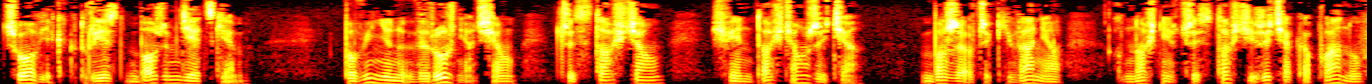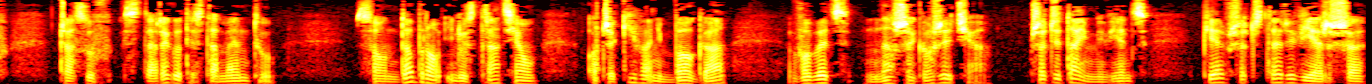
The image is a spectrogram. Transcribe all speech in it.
Człowiek, który jest Bożym dzieckiem, powinien wyróżniać się czystością, świętością życia. Boże oczekiwania odnośnie czystości życia kapłanów czasów Starego Testamentu są dobrą ilustracją oczekiwań Boga wobec naszego życia. Przeczytajmy więc pierwsze cztery wiersze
